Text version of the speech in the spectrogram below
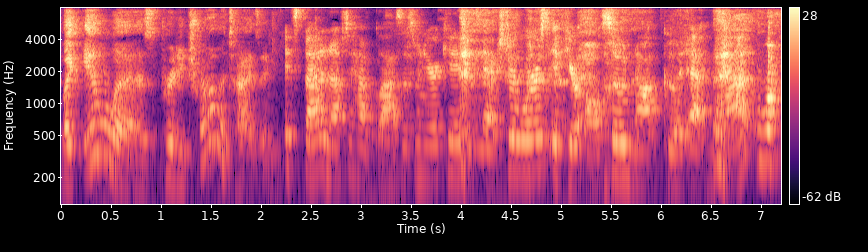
Like it was pretty traumatizing. It's bad enough to have glasses when you're a kid. It's extra worse if you're also not good at math. right?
